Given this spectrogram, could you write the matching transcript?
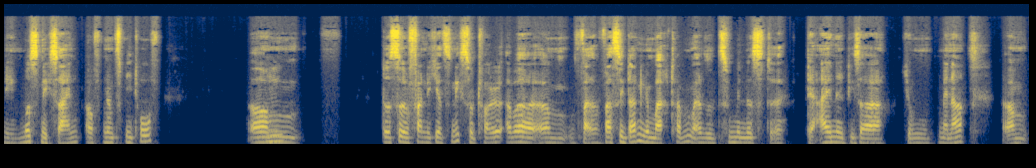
nee, muss nicht sein auf einem Friedhof. Ähm, Das äh, fand ich jetzt nicht so toll, aber ähm, wa was sie dann gemacht haben, also zumindest äh, der eine dieser jungen Männer, ähm,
